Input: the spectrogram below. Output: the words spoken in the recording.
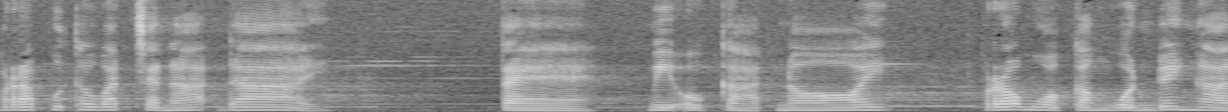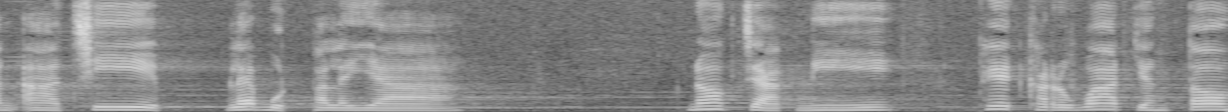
พระพุทธวจนะได้ แต่มีโอกาสน้อย เพราะมัวกังวลด้วยงานอาชีพ และบุตรภรรยา นอกจากนี้เพศคารวาสยังต้อง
